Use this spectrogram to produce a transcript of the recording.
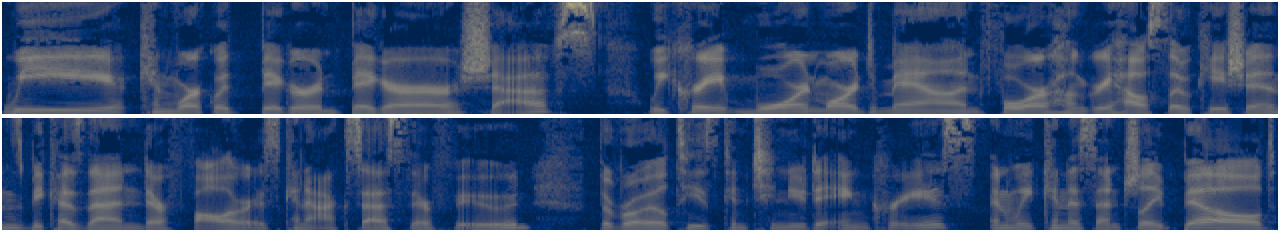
we can work with bigger and bigger chefs. We create more and more demand for Hungry House locations because then their followers can access their food. The royalties continue to increase, and we can essentially build,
